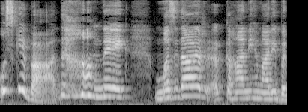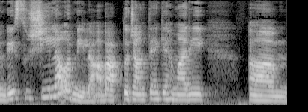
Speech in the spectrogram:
उसके बाद हमने एक मज़ेदार कहानी हमारी बन गई सुशीला और नीला। अब आप तो जानते हैं कि हमारी अम,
